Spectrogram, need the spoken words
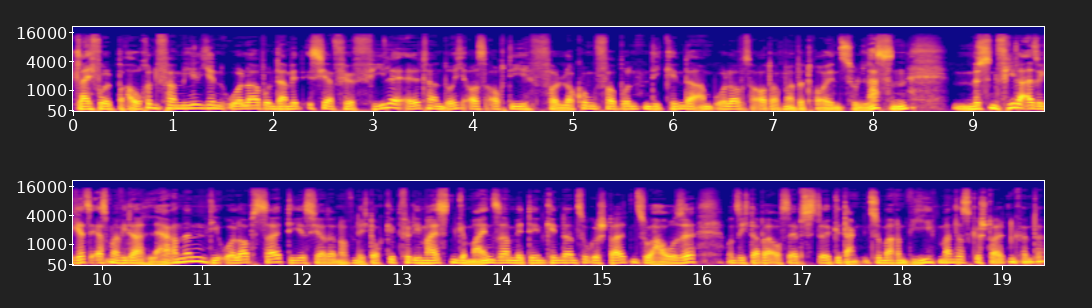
Gleichwohl brauchen Familien Urlaub und damit ist ja für viele Eltern durchaus auch die Verlockung verbunden, die Kinder am Urlaubsort auch mal betreuen zu lassen. Müssen viele also jetzt erstmal wieder lernen, die Urlaubszeit, die es ja dann hoffentlich doch gibt, für die meisten gemeinsam mit den Kindern zu gestalten zu Hause und sich dabei auch selbst äh, Gedanken zu machen, wie man das gestalten könnte?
